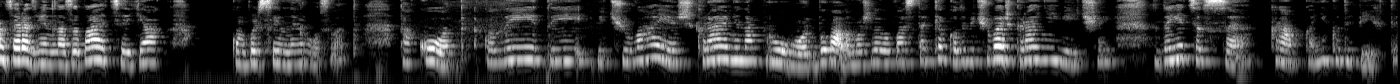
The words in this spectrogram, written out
Зараз він називається як компульсивний розлад. Так от, коли ти відчуваєш крайню напругу, от бувало, можливо, у вас таке, коли відчуваєш крайній відчай, здається, все, крапка, нікуди бігти,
